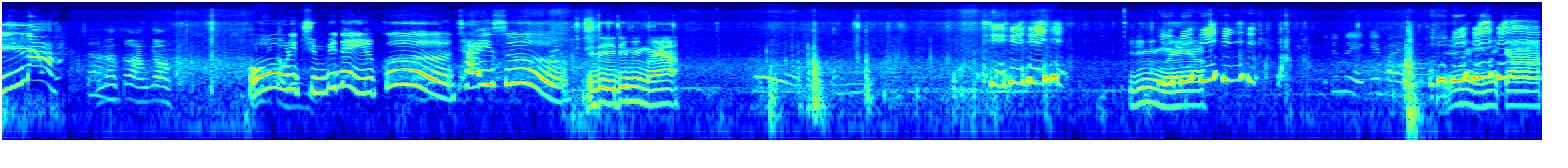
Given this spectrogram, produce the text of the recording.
있나? 안경 써 안경 오, 우리 준비된 일꾼 차이수. 니들 이름이 뭐야? 이름이 뭐예요? 이름을 얘기해봐요. 이름이 뭡니까?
